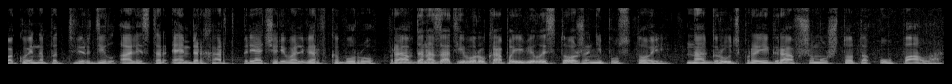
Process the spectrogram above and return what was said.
Спокойно подтвердил Алистер Эмберхарт, пряча револьвер в кобуру. Правда, назад его рука появилась тоже не пустой. На грудь проигравшему что-то упало.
